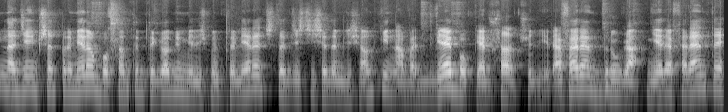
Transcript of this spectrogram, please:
na dzień przed premierą, bo w tamtym tygodniu mieliśmy premierę 4070, nawet dwie, bo pierwsza, czyli referent, druga nie referenty.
